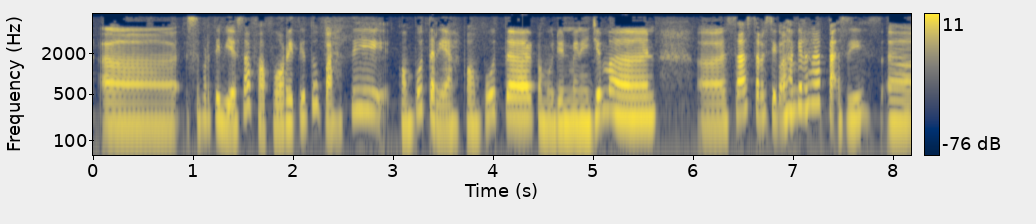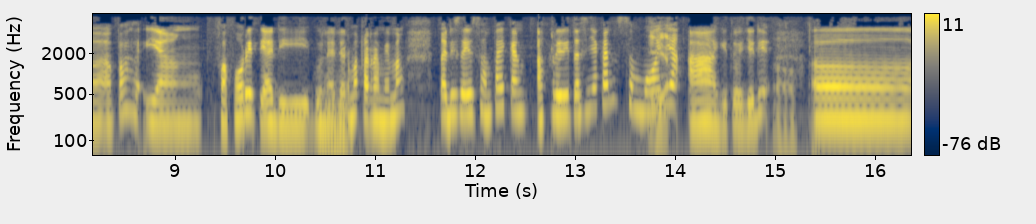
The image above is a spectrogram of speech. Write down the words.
eh, seperti biasa favorit itu pasti komputer ya, komputer, kemudian manajemen, eh, sastra psikologi hampir rata sih eh, apa yang favorit ya di Gunadarma karena memang tadi saya sampaikan akreditasinya kan semuanya A gitu. Jadi Oke. eh,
